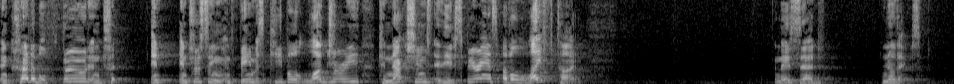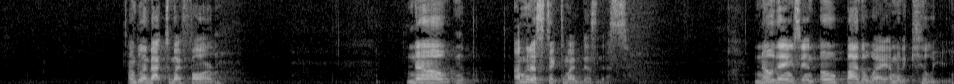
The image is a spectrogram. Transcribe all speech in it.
incredible food, and tri- interesting and famous people, luxury, connections, the experience of a lifetime. And they said, no thanks. I'm going back to my farm. No, I'm going to stick to my business. No thanks, and oh, by the way, I'm going to kill you.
